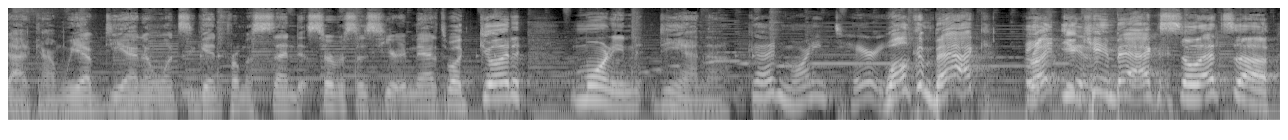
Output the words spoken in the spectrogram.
We have Deanna once again from Ascend Services here in Manitowoc. Good morning, Deanna. Good morning, Terry. Welcome back. right, you. you. came back, so that's uh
